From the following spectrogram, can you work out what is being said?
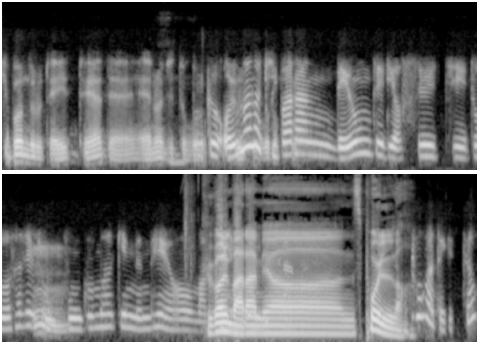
기본으로 돼, 돼야 돼. 에너지도 그렇고. 그 얼마나 기발한 내용들이었을지도 사실 좀 음. 궁금하기는 해요. 그걸 말하면 스포일러. 스포가 되겠죠?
